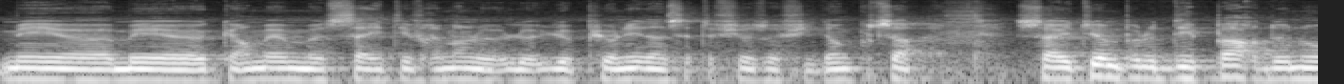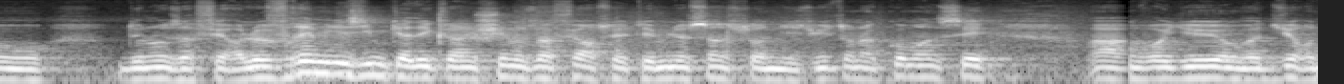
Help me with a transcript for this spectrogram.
Mais, euh, mais euh, quand même, ça a été vraiment le, pionnier dans cette philosophie. Donc ça, ça a été un peu le départ de nos, de nos affaires. Le vrai millésime qui a déclenché nos affaires, c'était 1978. On a commencé à envoyer, on va dire,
